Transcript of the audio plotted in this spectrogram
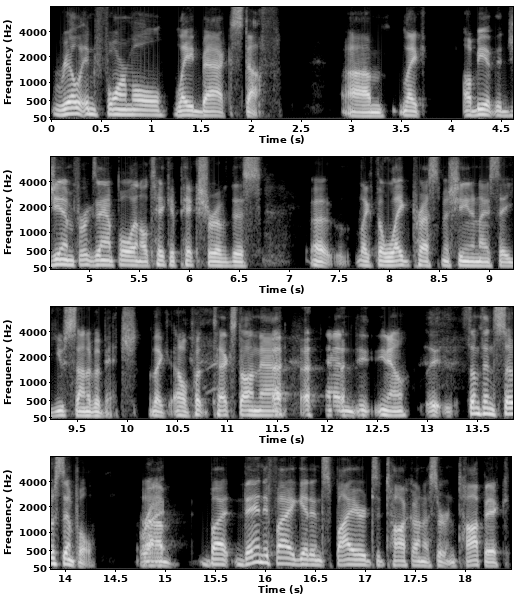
Real informal, laid back stuff. Um, like I'll be at the gym, for example, and I'll take a picture of this, uh, like the leg press machine, and I say, "You son of a bitch!" Like I'll put text on that, and you know, it- something so simple. Right. Um, but then if I get inspired to talk on a certain topic,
